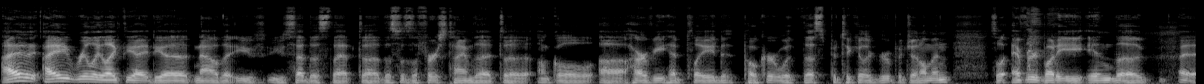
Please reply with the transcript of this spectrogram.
I I really like the idea now that you've you said this that uh, this was the first time that uh, Uncle uh, Harvey had played poker with this particular group of gentlemen. So everybody in the uh,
